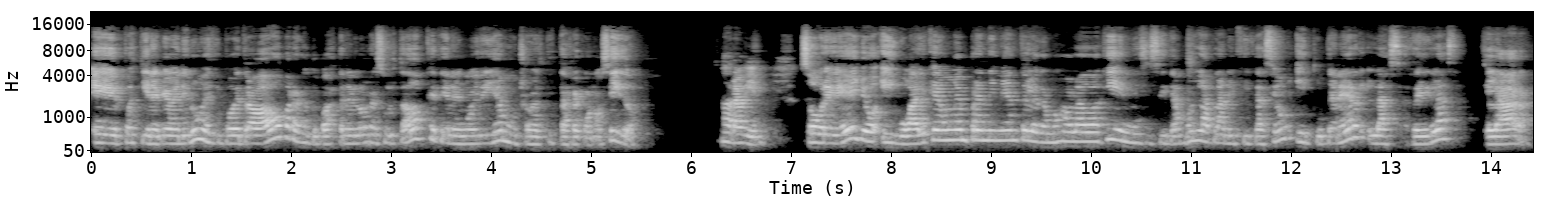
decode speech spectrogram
eh, pues tiene que venir un equipo de trabajo para que tú puedas tener los resultados que tienen hoy día muchos artistas reconocidos. Ahora bien, sobre ello, igual que un emprendimiento y lo que hemos hablado aquí, necesitamos la planificación y tú tener las reglas claras.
